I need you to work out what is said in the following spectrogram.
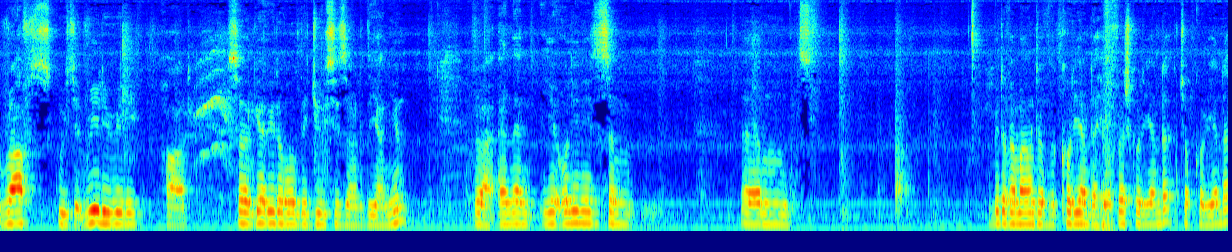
rough squeeze it, really really hard. So get rid of all the juices out of the onion right and then you all you need is some um, a bit of amount of coriander here fresh coriander chopped coriander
